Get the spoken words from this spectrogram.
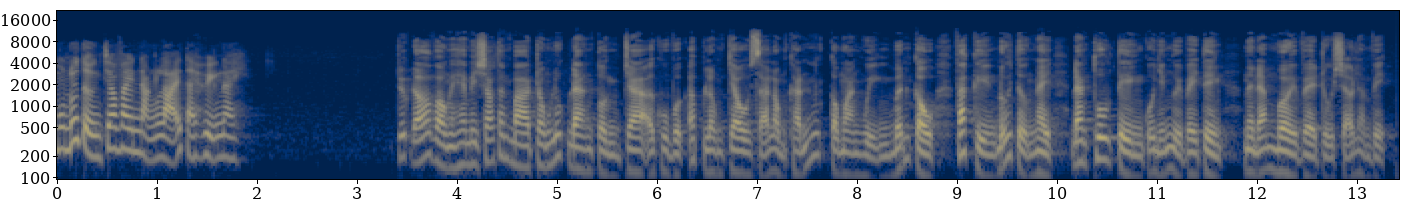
một đối tượng cho vay nặng lãi tại huyện này. Trước đó, vào ngày 26 tháng 3, trong lúc đang tuần tra ở khu vực ấp Long Châu, xã Long Khánh, Công an huyện Bến Cầu phát hiện đối tượng này đang thu tiền của những người vay tiền nên đã mời về trụ sở làm việc.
